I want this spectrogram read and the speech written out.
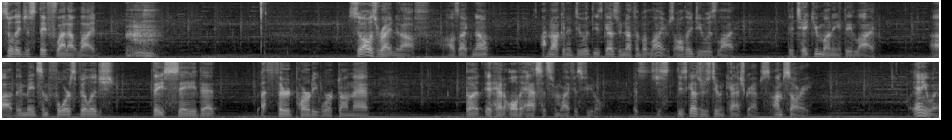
So they just, they flat out lied. so I was writing it off. I was like, no, I'm not going to do it. These guys are nothing but liars. All they do is lie. They take your money, they lie. Uh, they made some forest village. They say that a third party worked on that but it had all the assets from Life is Feudal. It's just, these guys are just doing cash grabs. I'm sorry. Anyway,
